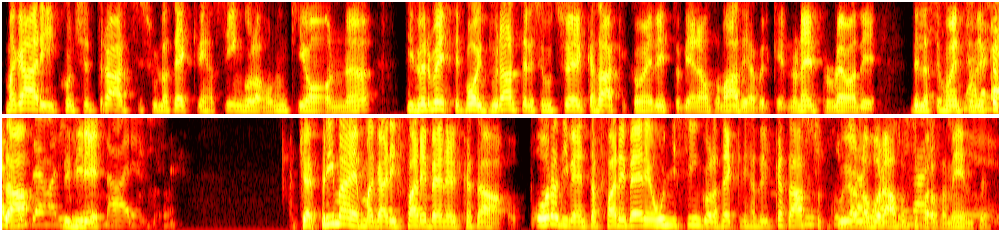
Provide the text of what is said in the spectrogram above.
magari concentrarsi sulla tecnica singola con un Kion ti permette poi durante l'esecuzione del kata, che come hai detto viene automatica perché non è il problema de- della sequenza no, del kata, di, di dire... Cioè, prima è magari fare bene il kata, ora diventa fare bene ogni singola tecnica del kata ogni su cui ho lavorato separatamente.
